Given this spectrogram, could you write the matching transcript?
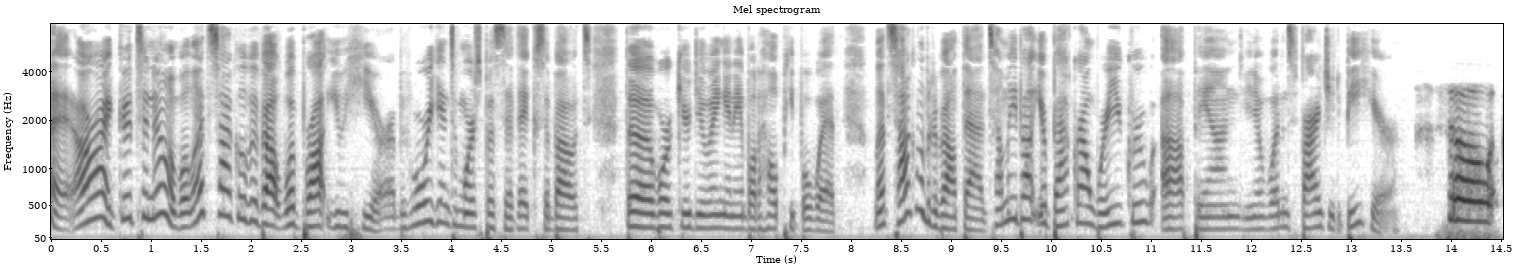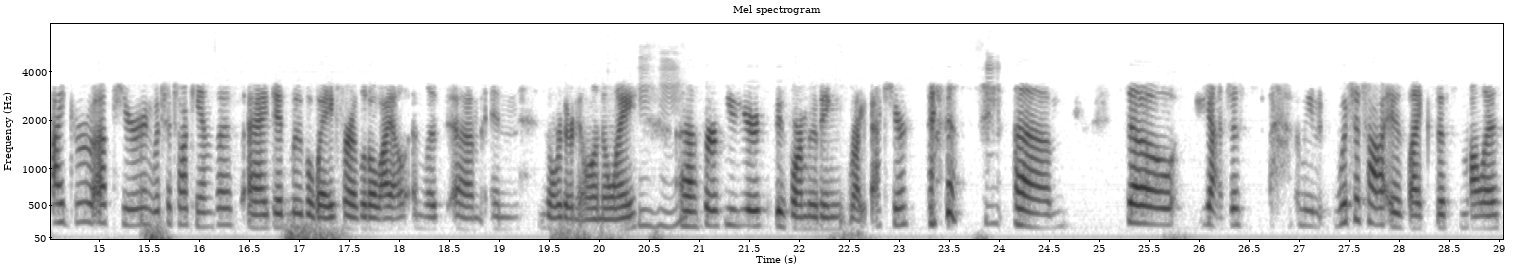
it. All right. Good to know. Well, let's talk a little bit about what brought you here. Before we get into more specifics about the work you're doing and able to help people with, let's talk a little bit about that. Tell me about your background, where you grew up, and, you know, what inspired you to be here. So I grew up here in Wichita, Kansas. I did move away for a little while and lived um, in northern Illinois mm-hmm. uh, for a few years before moving right back here. um, so yeah, just I mean, Wichita is like the smallest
